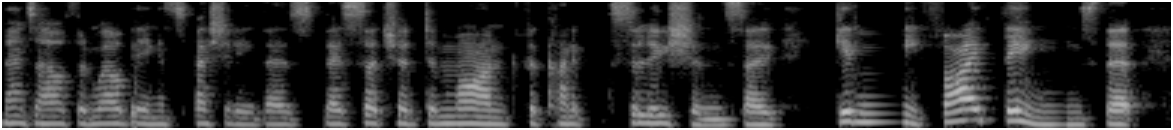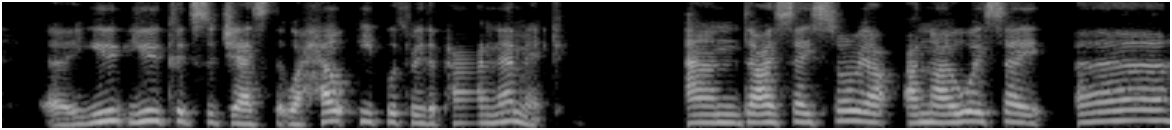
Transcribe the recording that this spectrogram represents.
mental health and well-being, especially, there's there's such a demand for kind of solutions. So give me five things that uh, you you could suggest that will help people through the pandemic. And I say sorry, I, and I always say uh,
